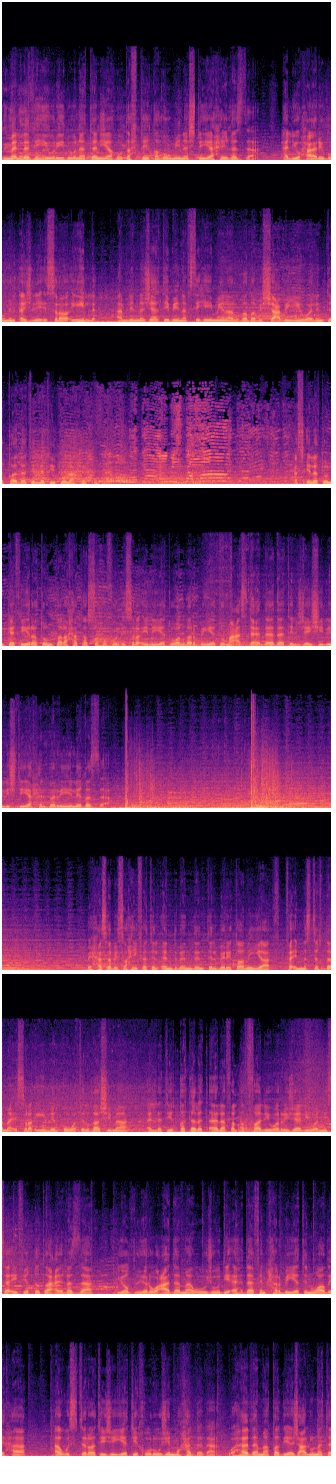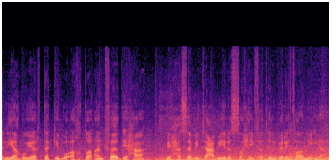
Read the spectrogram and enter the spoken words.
ما الذي يريد نتنياهو تحقيقه من اجتياح غزة؟ هل يحارب من أجل إسرائيل أم للنجاة بنفسه من الغضب الشعبي والانتقادات التي تلاحقه؟ أسئلة كثيرة طرحتها الصحف الإسرائيلية والغربية مع استعدادات الجيش للاجتياح البري لغزة بحسب صحيفة الإندبندنت البريطانية فإن استخدام إسرائيل للقوة الغاشمة التي قتلت آلاف الأطفال والرجال والنساء في قطاع غزة يظهر عدم وجود أهداف حربية واضحة أو استراتيجية خروج محددة. وهذا ما قد يجعل نتنياهو يرتكب أخطاء فادحة بحسب تعبير الصحيفة البريطانية.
